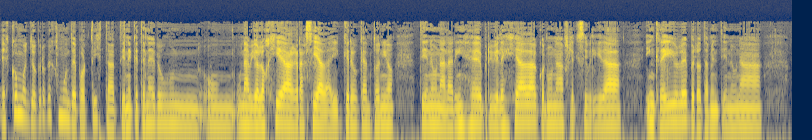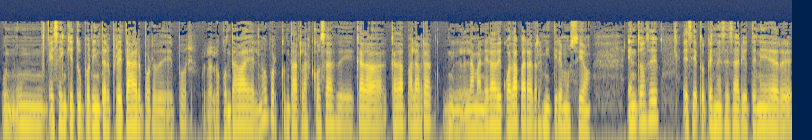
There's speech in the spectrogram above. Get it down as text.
es como yo creo que es como un deportista tiene que tener un, una biología agraciada y creo que Antonio tiene una laringe privilegiada con una flexibilidad increíble, pero también tiene una esa inquietud por interpretar, por, por lo, contaba él, ¿no? Por contar las cosas de cada, cada palabra, la manera adecuada para transmitir emoción. Entonces, es cierto que es necesario tener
